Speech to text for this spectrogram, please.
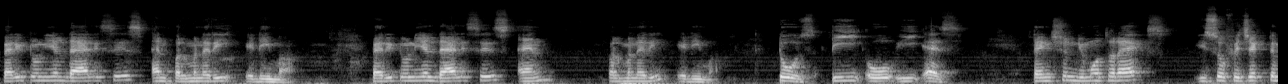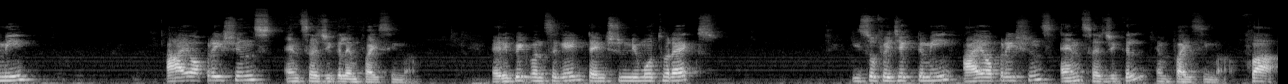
peritoneal dialysis and pulmonary edema. Peritoneal dialysis and pulmonary edema. TOES, T-O-E-S, tension pneumothorax, esophagectomy, eye operations and surgical emphysema. I repeat once again, tension pneumothorax, esophagectomy, eye operations and surgical emphysema. FA,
